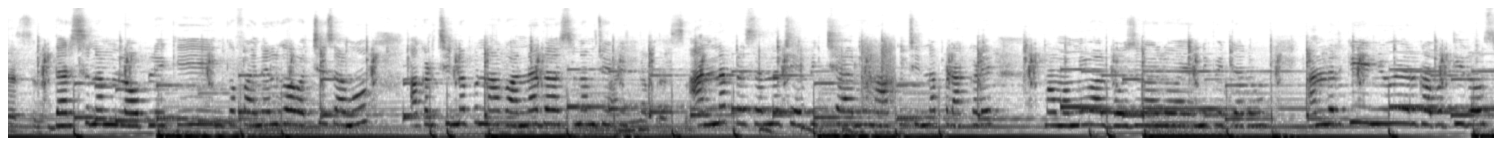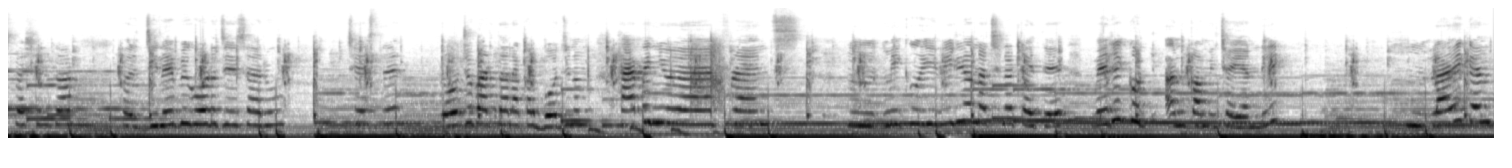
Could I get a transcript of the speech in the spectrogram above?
దర్శనం. దర్శనం లోపలికి ఇంకా ఫైనల్గా వచ్చేసాము. అక్కడ చిన్నప్పుడు నాకు అన్న దర్శనం చేపి అన్న ప్రసన్న చేపించారు నాకు చిన్నప్పుడు అక్కడే మా మమ్మీ వాళ్ళు భోజనాలు అవన్నీ పెట్టారు. అందరికీ న్యూ ఇయర్ కాబట్టి ఈరోజు స్పెషల్గా జిలేబీ కూడా చేశారు. చేస్తే రోజు పెడతారు అక్కడ భోజనం. హ్యాపీ కామెంట్ చేయండి. లైక్ అండ్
